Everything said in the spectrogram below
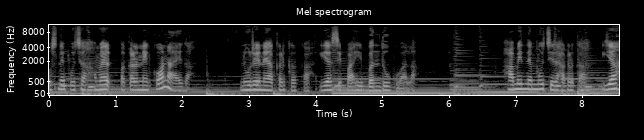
उसने पूछा, हमें पकड़ने कौन आएगा? नूरे ने अकड़ कर कहा, यह सिपाही बंदूक वाला। हामिद ने मुँह चिढ़ाकर कहा, यह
